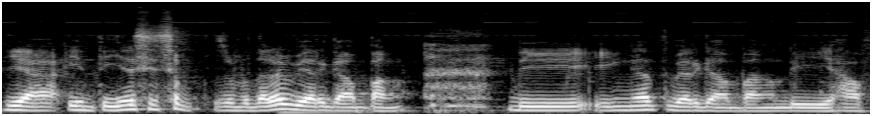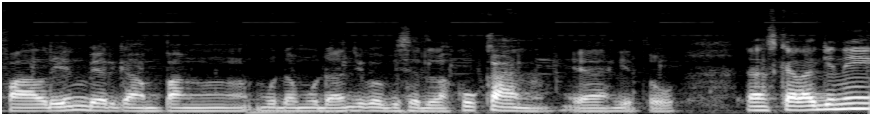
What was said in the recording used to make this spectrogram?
Ya, intinya sih sebenarnya biar gampang diingat, biar gampang dihafalin, biar gampang mudah-mudahan juga bisa dilakukan, ya gitu. Dan sekali lagi nih,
